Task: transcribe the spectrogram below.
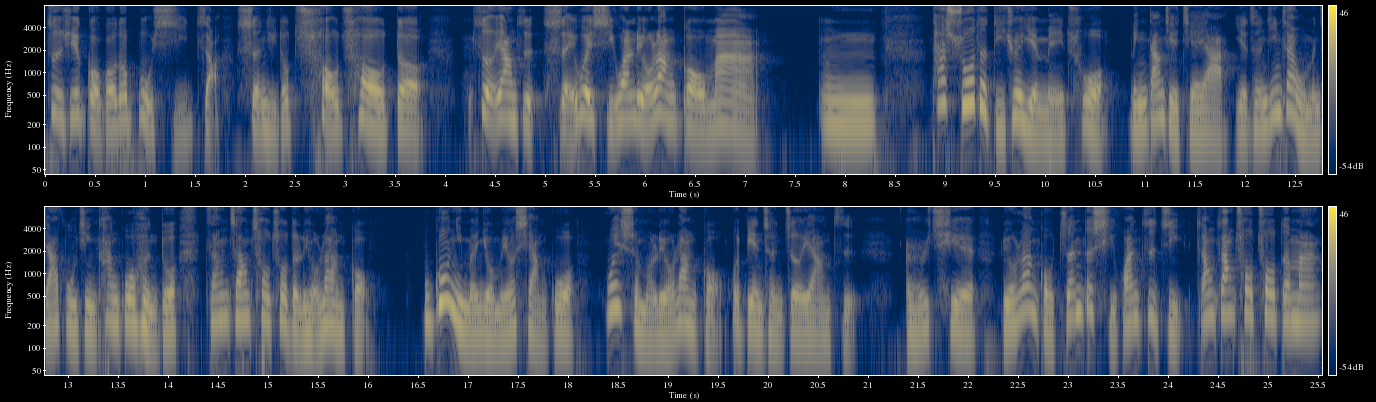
这些狗狗都不洗澡，身体都臭臭的，这样子谁会喜欢流浪狗嘛？嗯，他说的的确也没错，铃铛姐姐呀，也曾经在我们家附近看过很多脏脏臭臭的流浪狗。不过你们有没有想过？为什么流浪狗会变成这样子？而且流浪狗真的喜欢自己脏脏臭臭的吗？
